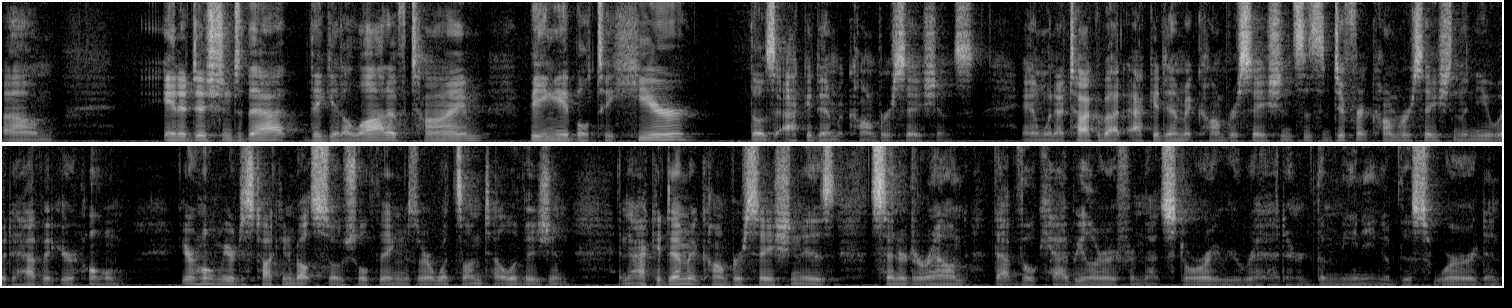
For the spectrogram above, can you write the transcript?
Um, in addition to that, they get a lot of time being able to hear those academic conversations. And when I talk about academic conversations, it's a different conversation than you would have at your home. Your home, you're just talking about social things or what's on television. An academic conversation is centered around that vocabulary from that story we read or the meaning of this word, and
